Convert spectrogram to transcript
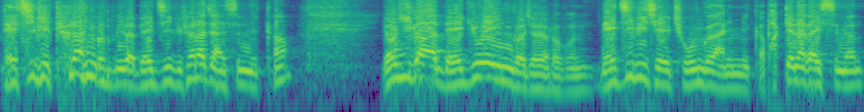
내 집이 편한 겁니다. 내 집이 편하지 않습니까? 여기가 내 교회인 거죠, 여러분. 내 집이 제일 좋은 건 아닙니까? 밖에 나가 있으면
